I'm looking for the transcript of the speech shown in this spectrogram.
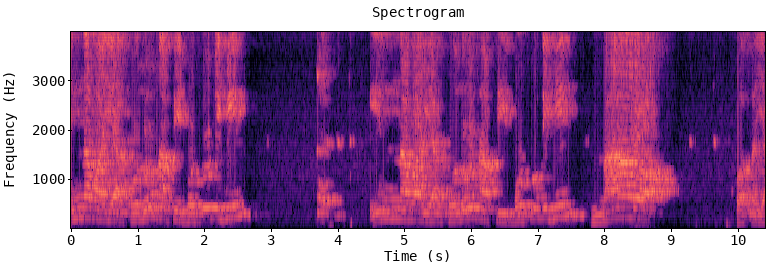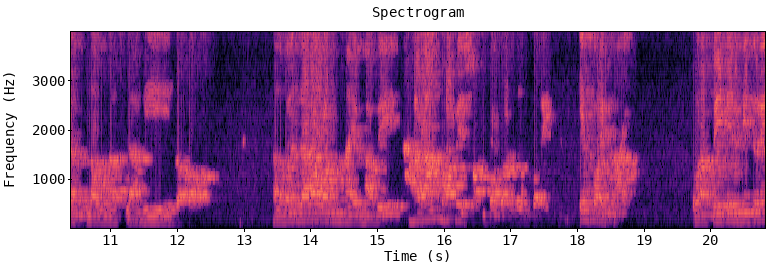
ইন্নামা ইয়াকুলুনা ফি বুতুনিহিম। ইন্নামা ইয়াকুলুনা ফি বুতুনিহিম নারা। যারা অন্যায় ভাবে, হারাম ভাবে সম্পদ অর্জন করে, এরপরে খায়। ওরা পেটের ভিতরে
